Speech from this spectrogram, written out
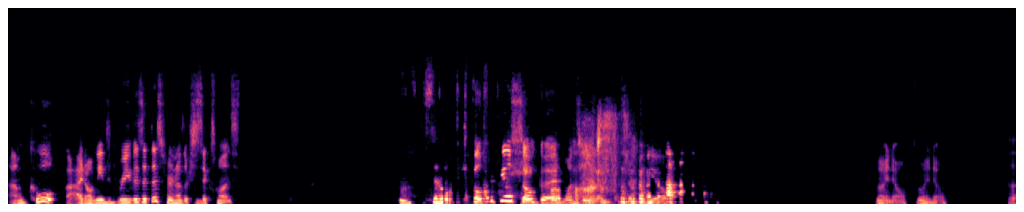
I'm cool. I don't need to revisit this for another six months. So but it feels so good once you're start video. I know, I know. Ugh.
